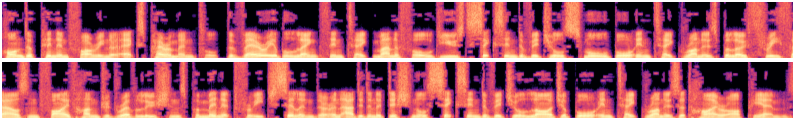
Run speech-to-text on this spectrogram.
Honda Pininfarina Experimental The variable length intake manifold used six individual small-bore intake runners below 3,500 revolutions per minute for each cylinder and added an additional six individual larger bore intake runners at higher RPMs.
